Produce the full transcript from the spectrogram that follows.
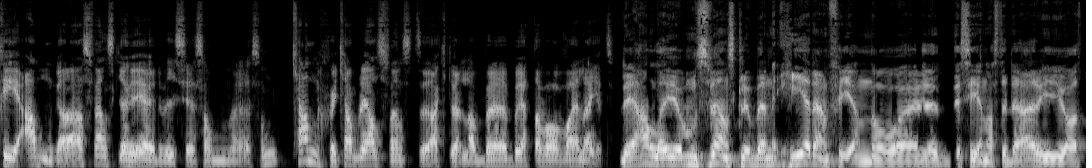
tre andra svenska Eredivisie som, eh, som kanske kan bli allsvenskt aktuella. Berätta, vad, vad är läget? Det handlar ju om svenskklubben Heerenveen och det senaste där är ju att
